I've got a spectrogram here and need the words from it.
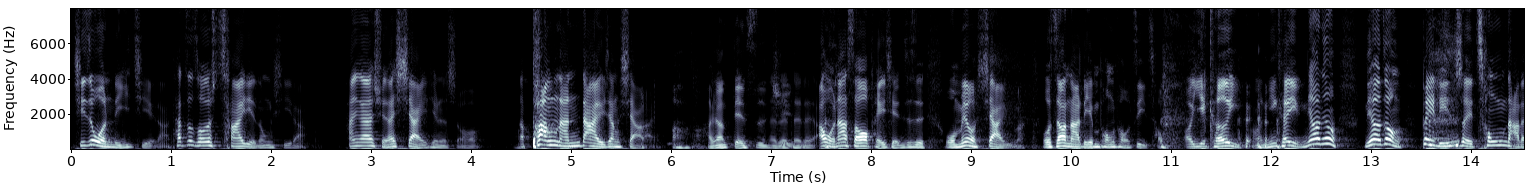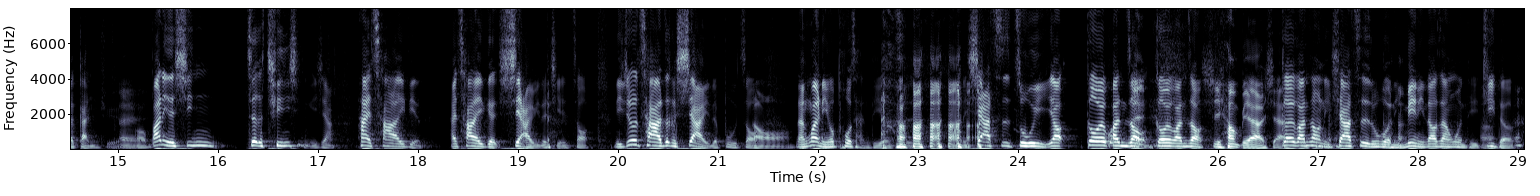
其实我理解啦，他这时候差一点东西啦，他应该选在下雨天的时候。那滂南大雨这样下来啊，好像电视剧。对对对啊，我那时候赔钱就是我没有下雨嘛，我只要拿莲蓬头自己冲哦，也可以哦，你可以，你要那种你要这种被淋水冲打的感觉 哦，把你的心这个清醒一下。他还差了一点，还差了一个下雨的节奏，你就是差了这个下雨的步骤，难怪你又破产第二次。你下次注意，要各位观众，各位观众，希望不要有下。各位观众，你下次如果你面临到这样问题，记得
